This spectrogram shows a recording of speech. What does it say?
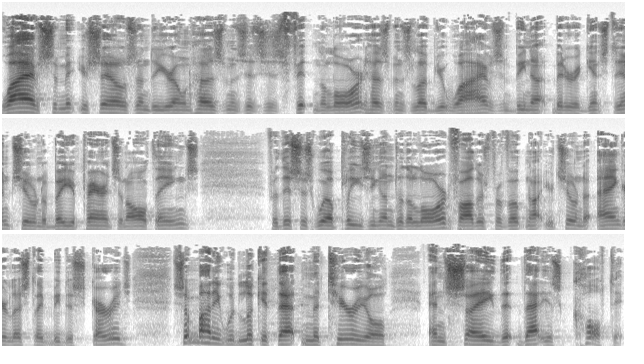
Wives, submit yourselves unto your own husbands as is fit in the Lord. Husbands, love your wives and be not bitter against them. Children, obey your parents in all things, for this is well pleasing unto the Lord. Fathers, provoke not your children to anger, lest they be discouraged. Somebody would look at that material and say that that is cultic.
